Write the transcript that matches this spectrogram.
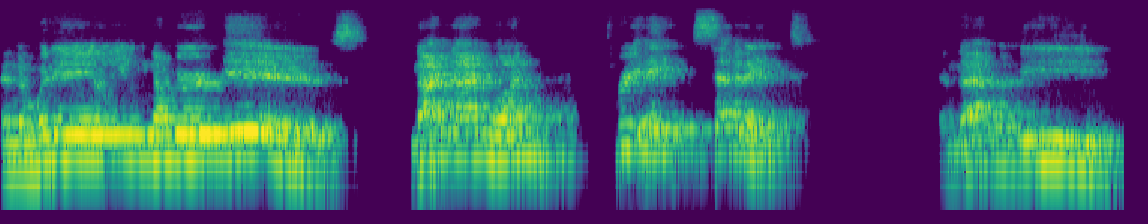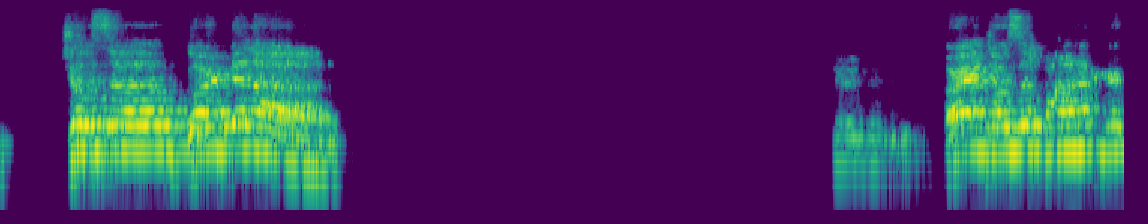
And the winning number is nine nine one three eight seven eight. And that will be Joseph Gardella. All right, Joseph, come on up here.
